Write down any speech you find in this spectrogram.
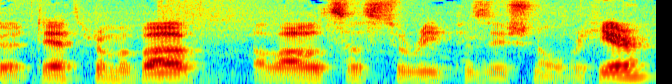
Good. Death from above allows us to reposition over here.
